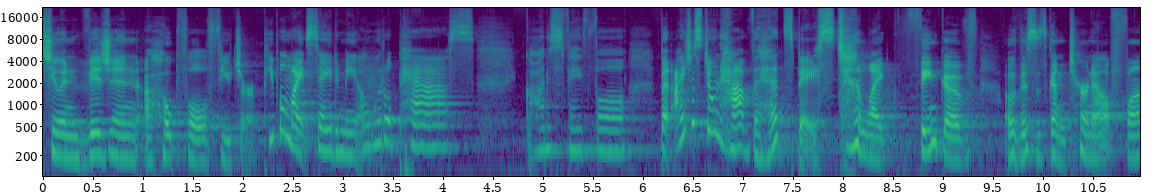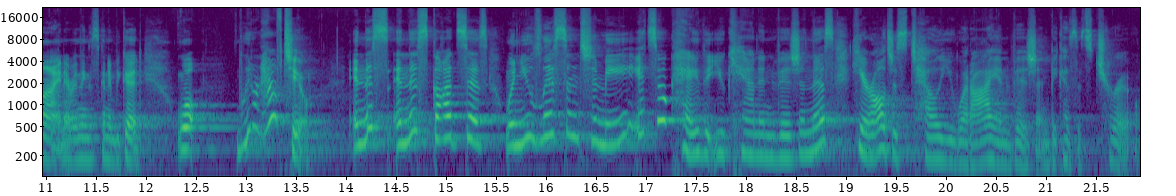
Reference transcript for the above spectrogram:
to envision a hopeful future. People might say to me, oh, it'll pass. God is faithful. But I just don't have the headspace to like think of, oh, this is going to turn out fine, everything's going to be good. Well, we don't have to. In this, in this, God says, when you listen to me, it's okay that you can't envision this. Here, I'll just tell you what I envision because it's true.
